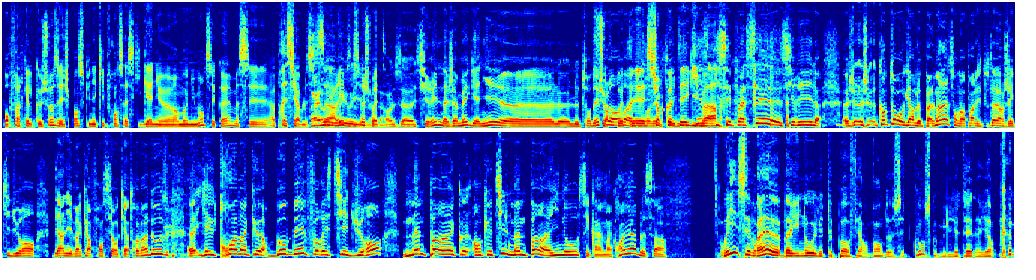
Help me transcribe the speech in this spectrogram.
pour faire quelque chose, et je pense qu'une équipe française qui gagne un monument, c'est quand même assez appréciable. Si ça arrive, ce serait chouette. Euh, Cyril n'a jamais gagné euh, le, Tour des sur Flandres. Côté, sur côté Guimard. Qu'est-ce qui s'est passé, Cyril Quand on regarde le palmarès, on en parlait tout à l'heure, Jackie Durand, dernier vainqueur français en 92, euh, il y a eu trois vainqueurs, Bobet, Forestier, Durand, même pas un en que-t-il, même pas un Hino. C'est quand même incroyable ça. Oui, c'est vrai. Euh, Baino, il n'était pas fervent de cette course, comme il l'était d'ailleurs, comme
